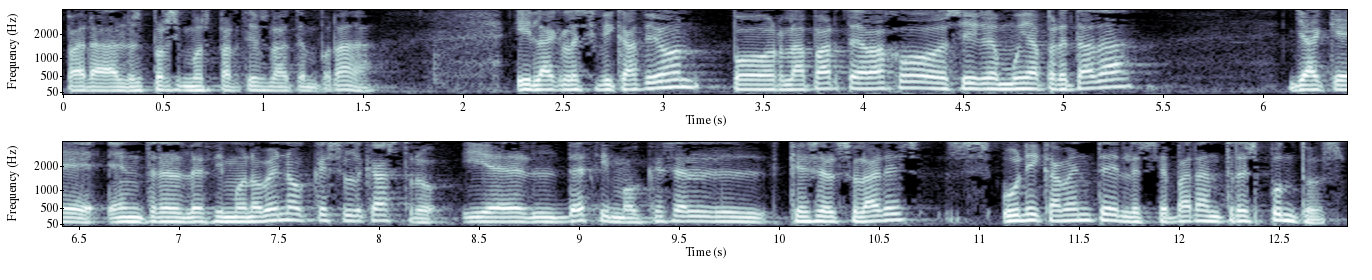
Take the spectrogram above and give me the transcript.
para los próximos partidos de la temporada. Y la clasificación por la parte de abajo sigue muy apretada, ya que entre el decimonoveno, que es el Castro, y el décimo, que es el, que es el Solares, únicamente les separan tres puntos.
